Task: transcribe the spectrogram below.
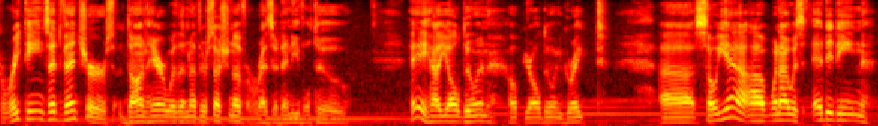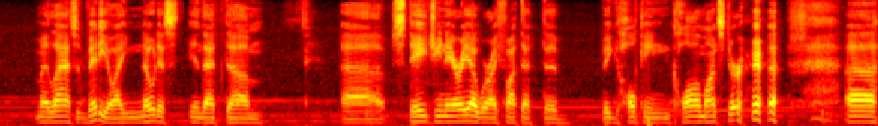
Greetings, adventurers! Don here with another session of Resident Evil 2. Hey, how y'all doing? Hope you're all doing great. Uh, so yeah, uh, when I was editing my last video, I noticed in that um, uh, staging area where I fought that uh, big hulking claw monster, uh,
